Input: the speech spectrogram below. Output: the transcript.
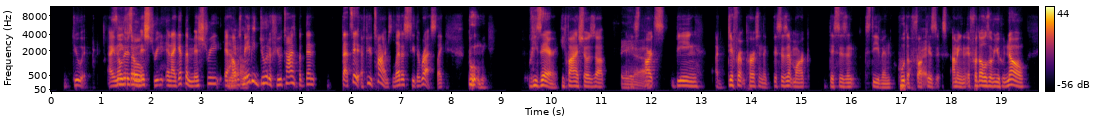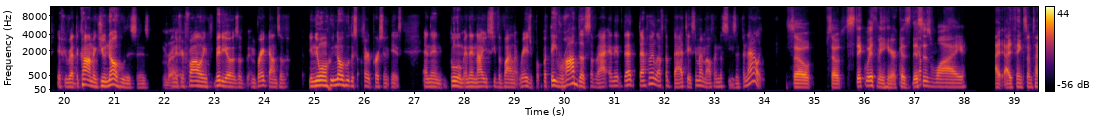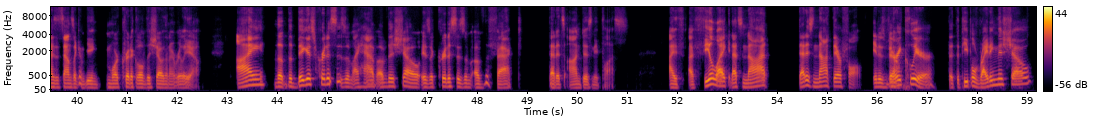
do it. I know there's so- a mystery, and I get the mystery. It helps. Yeah. Maybe do it a few times, but then that's it. A few times. Let us see the rest. Like, boom, he's there. He finally shows up. and he starts being a different person. Like, this isn't Mark. This isn't Steven. Who the fuck Right. is this? I mean, if for those of you who know, if you read the comics, you know who this is. Right. And if you're following videos of and breakdowns of you know who know who this third person is, and then boom, and then now you see the violent rage. But but they robbed us of that, and it that definitely left a bad taste in my mouth in the season finale. So so stick with me here because this Yep. is why I, I think sometimes it sounds like I'm being more critical of the show than I really am. I the the biggest criticism I have of this show is a criticism of the fact that it's on Disney Plus. I I feel like that's not that is not their fault. It is very No. clear that the people writing this show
